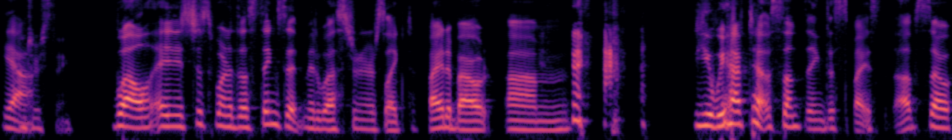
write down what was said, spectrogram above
Yeah. Interesting. Well, and it's just one of those things that Midwesterners like to fight about. Um, yeah, we have to have something to spice it up. So,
